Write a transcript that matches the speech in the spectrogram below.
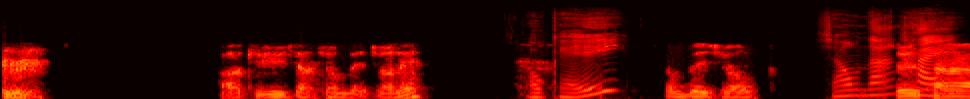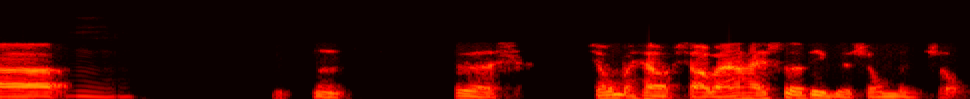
好，继续讲熊本熊嘞。OK。熊本熊。小男孩。就是他，嗯嗯，这个熊本小小男孩设定的熊本熊，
